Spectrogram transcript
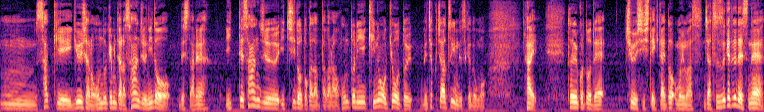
うん、さっき牛舎の温度計見たら32度でしたね。行って31度とかだったから、本当に昨日、今日とめちゃくちゃ暑いんですけども。はい。ということで、注視していきたいと思いますじゃあ続けてですね、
